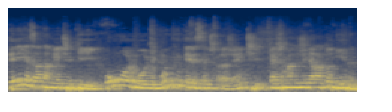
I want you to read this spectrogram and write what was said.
tem exatamente aqui um hormônio muito interessante para a gente, que é chamado de melatonina.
